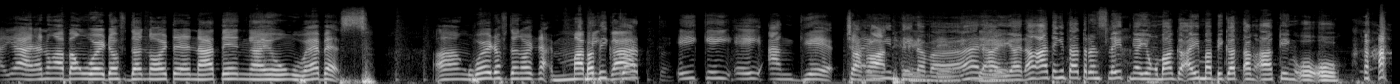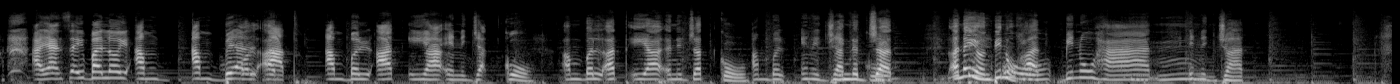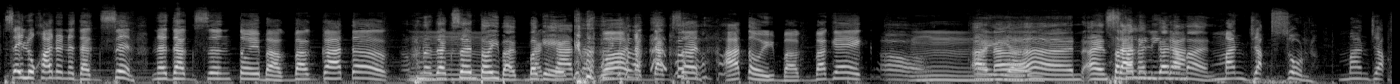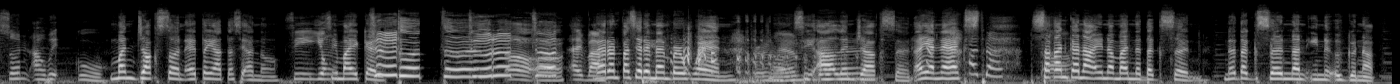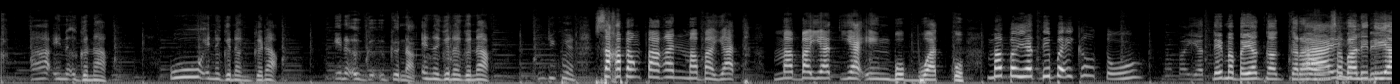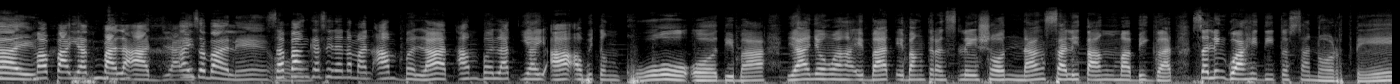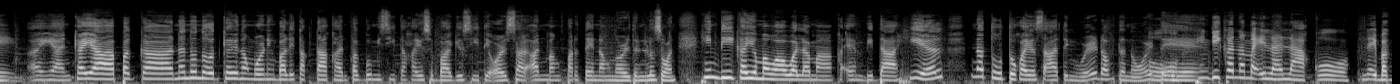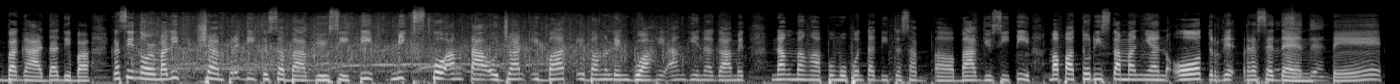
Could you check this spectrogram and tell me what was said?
Ayan, ano nga bang word of the north natin ngayong Webes? Ang word of the north na mabigat. Mabigat. AKA angge. Charot. Ay, hindi, naman. hindi. Ayan. Ang ating itatranslate ngayong umaga ay mabigat ang aking oo. Ayan, sa Ibaloy, am, ambel at. Ambel at iya enijat ko. Ambal at iya anijat ko. Ambel enijat ko. Inajat. Ano yun? Binuhat. Oo, binuhat. Mm. Inijat. Sa Ilocano, nadagsan. Nadagsan to'y bagbag katak. Nadagsan to'y bagbagek. Bagkatak. Wow, nagdagsan. Ato'y bagbagek. Oh. Mm, Ayan. Ayan. Sa, Kalinga, naman. Manjakson. Manjakson, awit ko. Man Jackson. Eto yata si ano? Si yung si Michael. Tut, Tut, tut. turut, Oo. tut. Ay ba? Meron pa si Remember When. Remember si Alan. Jackson. Ayan, next. Sa kan kanain naman nadagsan. Nadagsan nan inuugunak. Ah, inaganak. Oo, inaganak-ganak. Inuugunak. Inaganak-ganak. Hindi ko yan. Sa Kapampangan, mabayat. Mabayat yaing bubwat ko. Mabayat, di ba ikaw to? Mabayat. Di, mabayag ngagkaraw. Sa bali di ay. Mapayat pala ajay. Ay, sa bali. Sa Oo. Pangasinan naman, ang balat. Ang balat yay aawitan ko. O, di ba? Yan yung mga iba't ibang translation ng salitang mabigat sa lingwahe dito sa Norte. Ayan. Kaya pagka nanonood kayo ng Morning Balitaktakan, pag bumisita kayo sa Baguio City or saan mang parte ng Northern Luzon, hindi kayo mawawala mga ka-MB dahil natuto kayo sa ating Word of the Norte. Oo, hindi ka na mailalako na ibagbagada, 'di ba? Kasi normally, syempre dito sa Baguio City, mix po ang tao diyan, iba't ibang lengguwahe ang ginagamit ng mga pumupunta dito sa uh, Baguio City. Mapaturista man 'yan o re- residente.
